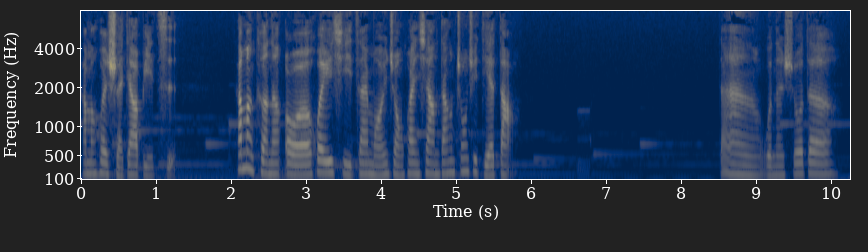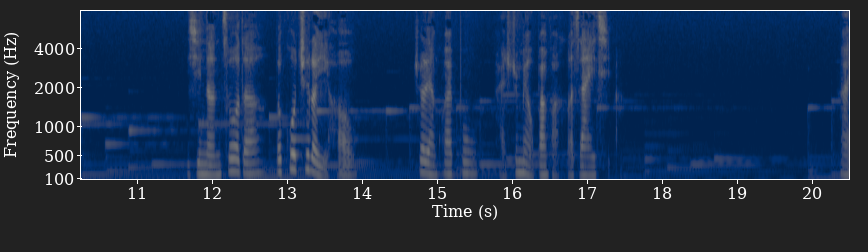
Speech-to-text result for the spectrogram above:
他们会甩掉彼此，他们可能偶尔会一起在某一种幻象当中去跌倒。但我能说的，以及能做的都过去了以后，这两块布还是没有办法合在一起吧。哎，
